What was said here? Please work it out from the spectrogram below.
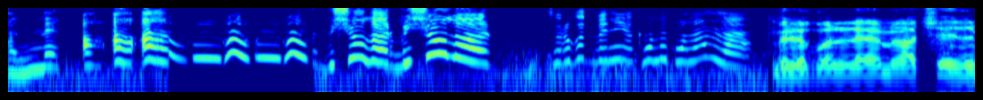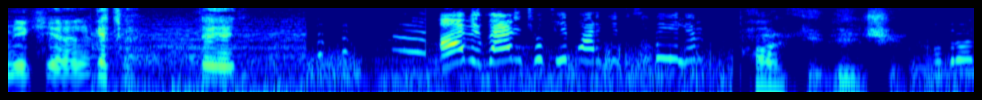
Anne. Ah ah ah. Bir şey olur, bir şey olur. Turgut beni yakala tamam mı? Böyle gollerimi açsaydım ilk yani. Gitme. Değil. Abi ben çok iyi park edici değilim. Kontrol.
